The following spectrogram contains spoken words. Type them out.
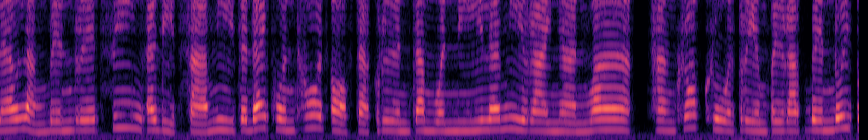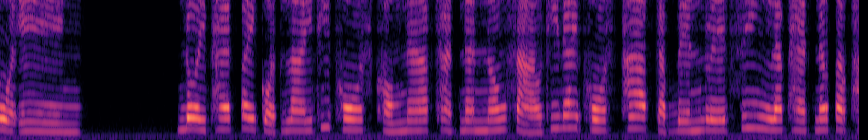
แล้วหลังเบนเรซซิ่งอดีตสามีจะได้พ้นโทษออกจากเรือนจำวันนี้และมีรายงานว่า ทางครอบครัวเตรียมไปรับเบนด้วยตัวเองโดยแพทไปกดไลค์ที่โพสต์ของนาบฉัดนันน้องสาวที่ได้โพสต์ภาพกับเบนเรซซิ่งและแพทนปภ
